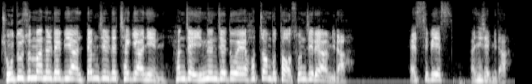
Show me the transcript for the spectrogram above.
조두순만을 대비한 땜질 대책이 아닌 현재 있는 제도의 허점부터 손질해야 합니다. SBS 안희재입니다.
